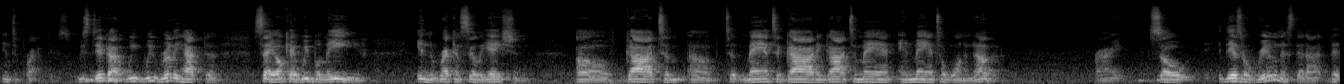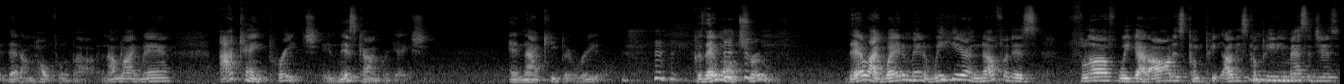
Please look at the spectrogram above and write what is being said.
into practice. We still got we, we really have to say, okay, we believe in the reconciliation of God to uh, to man to God and God to man and man to one another. Right? So there's a realness that I that, that I'm hopeful about. And I'm like, man, I can't preach in this congregation and not keep it real. Because they want truth. They're like, wait a minute, we hear enough of this fluff. We got all this compe- all these competing mm-hmm. messages.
